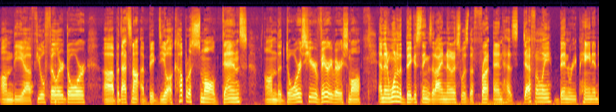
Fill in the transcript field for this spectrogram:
on the uh, fuel filler door, uh, but that's not a big deal. A couple of small dents on the doors here, very, very small. And then one of the biggest things that I noticed was the front end has definitely been repainted.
